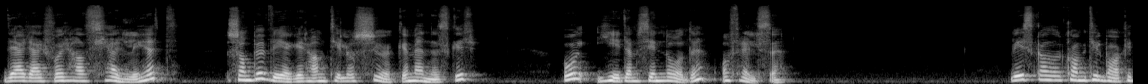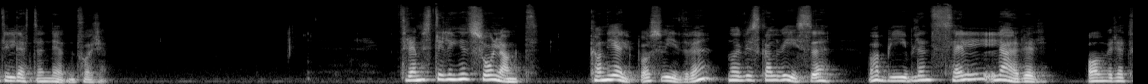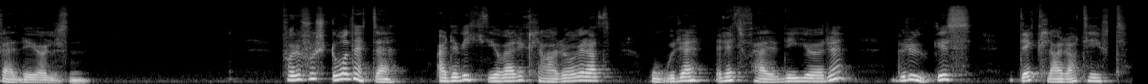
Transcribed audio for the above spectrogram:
Det er derfor hans kjærlighet som beveger ham til å søke mennesker og gi dem sin nåde og frelse. Vi skal komme tilbake til dette nedenfor. Fremstillingen så langt kan hjelpe oss videre når vi skal vise hva Bibelen selv lærer om rettferdiggjørelsen. For å forstå dette er det viktig å være klar over at ordet 'rettferdiggjøre' brukes deklarativt.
